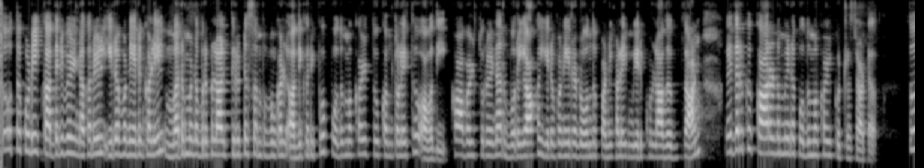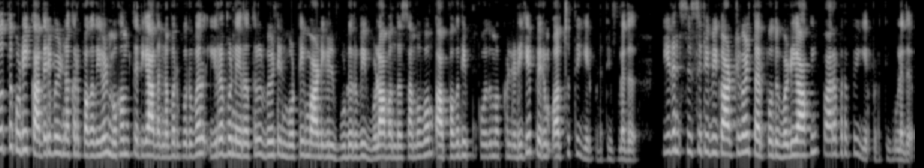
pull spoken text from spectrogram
தூத்துக்குடி கதிர்வேல் நகரில் இரவு நேரங்களில் மர்ம நபர்களால் திருட்டு சம்பவங்கள் அதிகரிப்பு பொதுமக்கள் தூக்கம் தொலைத்து அவதி. காவல்துறையினர் முறையாக இரவு நேர ரோந்து பணிகளை மேற்கொள்ளாததுதான் இதற்கு காரணம் என பொதுமக்கள் குற்றச்சாட்டு. தூத்துக்குடி கதிர்வேல் நகர் பகுதியில் முகம் தெரியாத நபர் ஒருவர் இரவு நேரத்தில் வீட்டின் மொட்டை மாடியில் ஊடுருவி உலா வந்த சம்பவம் அப்பகுதி பொதுமக்களிடையே பெரும் அச்சத்தை ஏற்படுத்தியுள்ளது. இதன் சிசிடிவி காட்சிகள் தற்போது வெளியாகி பரபரப்பை ஏற்படுத்தியுள்ளது.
